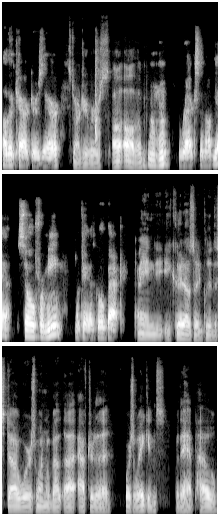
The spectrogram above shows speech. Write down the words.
other characters there. Stormtroopers, all, all of them. hmm Rex and all. Yeah. So for me, okay, let's go back. I mean, you- could also include the Star Wars one about uh, after the Force Awakens, where they had Poe.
